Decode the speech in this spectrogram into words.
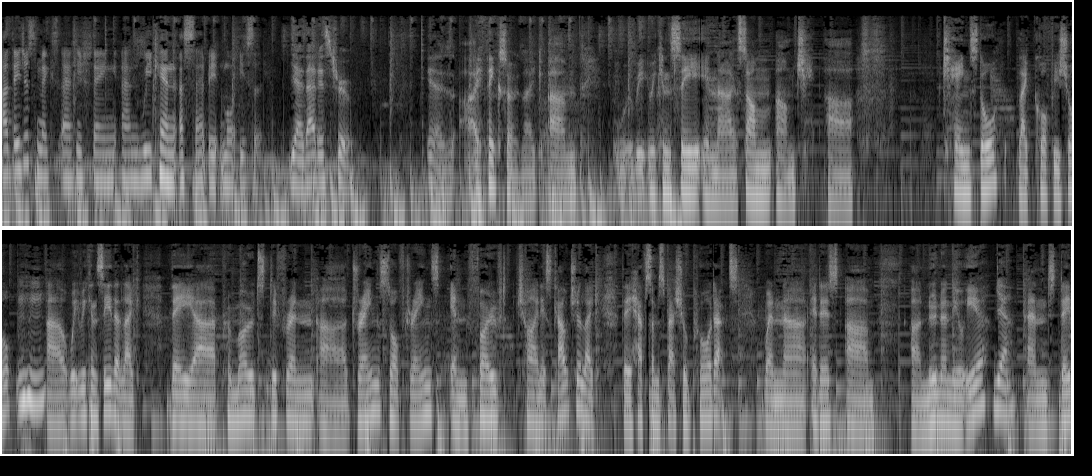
Uh, they just mix everything, and we can accept it more easily. Yeah, that is true. yes, I think so. Like um, we we can see in uh, some um ch- uh chain store like coffee shop Mm-hmm. uh, we, we can see that like they uh, promote different uh, drinks soft drinks involved chinese culture like they have some special products when uh, it is um, uh, lunar new year Yeah. and they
